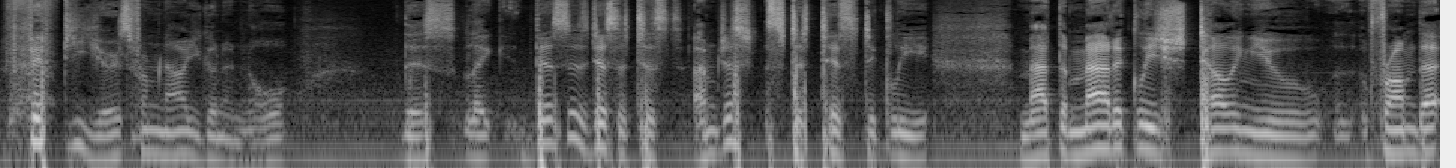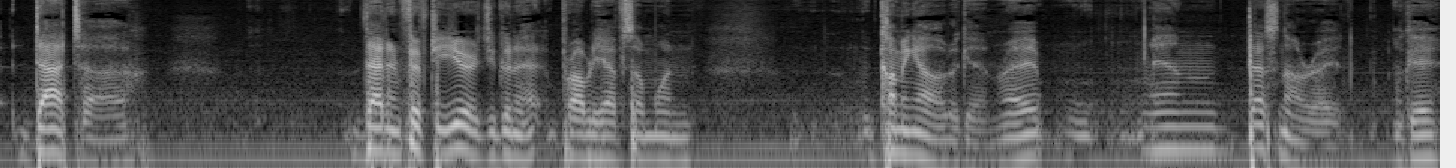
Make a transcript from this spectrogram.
50 years from now, you're gonna know this. Like this is just a test. I'm just statistically, mathematically sh- telling you from that data that in 50 years you're gonna ha- probably have someone coming out again, right? And that's not right. Okay.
